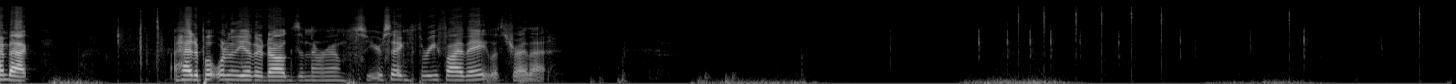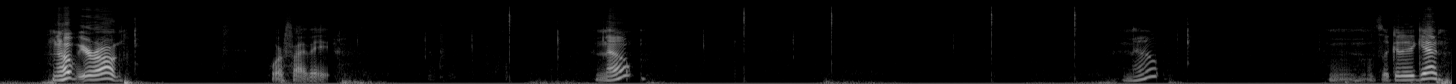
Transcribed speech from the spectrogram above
I'm back. I had to put one of the other dogs in the room. So you're saying 358? Let's try that. Nope, you're wrong. 458. Nope. Nope. Hmm, let's look at it again.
